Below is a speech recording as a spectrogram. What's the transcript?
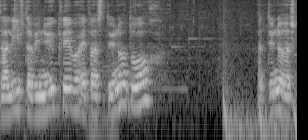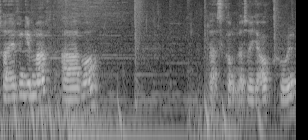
Da lief der Vinylkleber etwas dünner durch, hat dünnere Streifen gemacht, aber das kommt natürlich auch cool.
